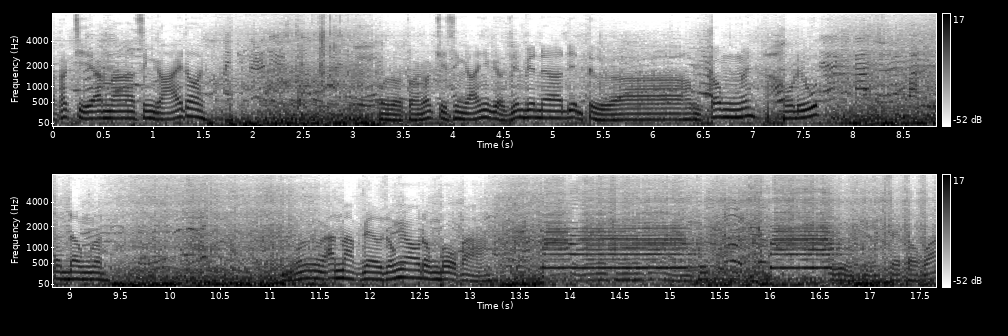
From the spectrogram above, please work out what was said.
uh, các chị em à, uh, xinh gái thôi. Ủa, rồi toàn các chị xinh gái như kiểu diễn viên uh, điện tử uh, Hồng Kông ấy, Hollywood. Rất đông luôn. Mỗi- Ăn mặc đều giống nhau đồng bộ cả. Ui, Xe to quá.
